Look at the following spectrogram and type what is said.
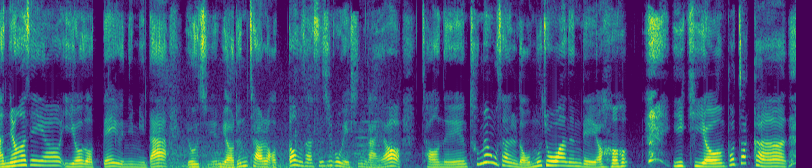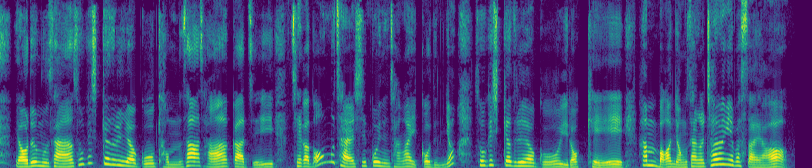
안녕하세요. 이 옷 어때? 윤입니다. 요즘 여름철 어떤 우산 쓰시고 계신가요? 저는 투명 우산을 너무 좋아하는데요. 이 귀여운 뽀짝한 여름 우산 소개시켜드리려고 겸사 장화까지 제가 너무 잘 신고 있는 장화 있거든요. 소개시켜드리려고 이렇게 한번 영상을 촬영해봤어요.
